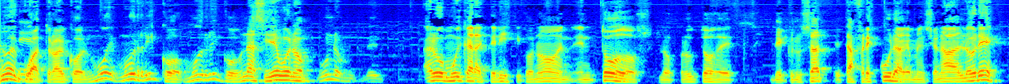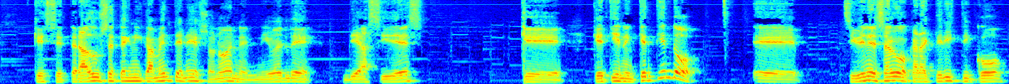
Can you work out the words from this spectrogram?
9.4 alcohol, muy, muy rico, muy rico. Una acidez, bueno, uno, eh, algo muy característico, ¿no? En, todos los productos de, de Cruzat, esta frescura que mencionaba Lore, que se traduce técnicamente en eso, ¿no? En el nivel de, acidez que, tienen. Que entiendo, eh, si bien es algo característico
